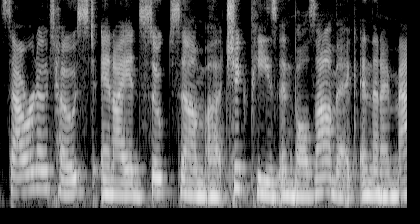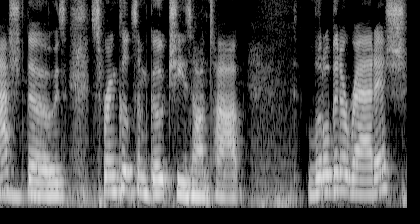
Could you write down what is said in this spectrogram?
sourdough toast and I had soaked some uh, chickpeas in balsamic, and then I mashed those, sprinkled some goat cheese on top, a little bit of radish,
